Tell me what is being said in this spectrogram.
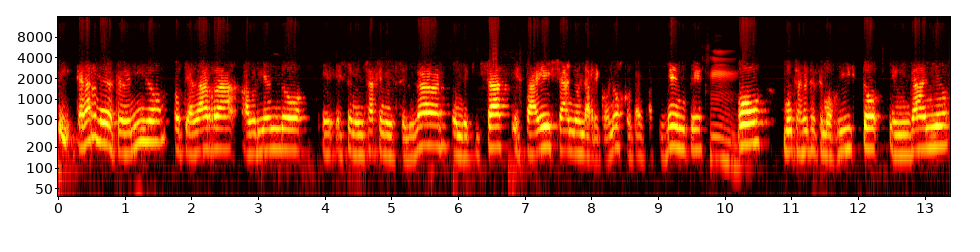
Sí, te agarra medio desprevenido o te agarra abriendo eh, ese mensaje en el celular, donde quizás está ella, no la reconozco tan fácilmente, hmm. o muchas veces hemos visto engaños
